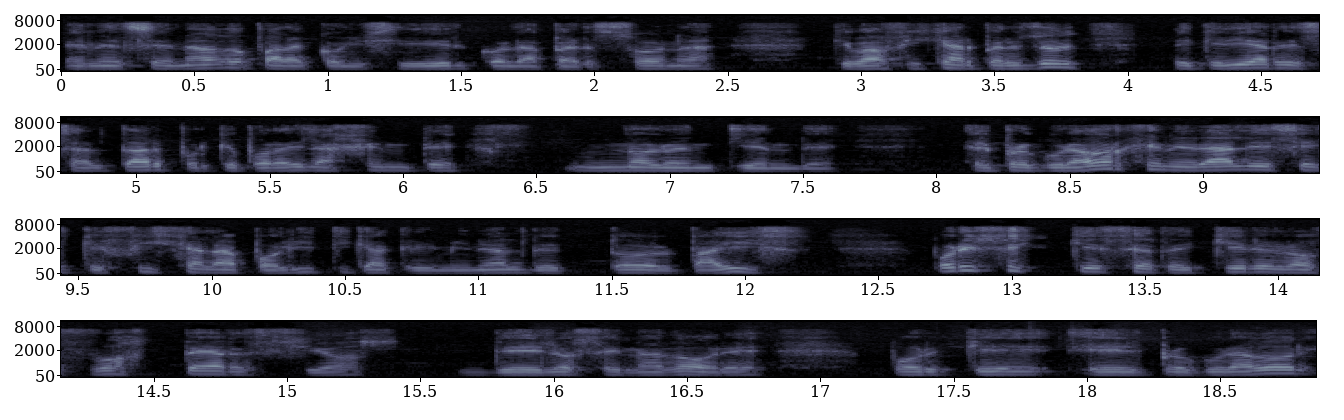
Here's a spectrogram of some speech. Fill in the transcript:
en el Senado para coincidir con la persona que va a fijar. Pero yo le quería resaltar, porque por ahí la gente no lo entiende, el Procurador General es el que fija la política criminal de todo el país. Por eso es que se requieren los dos tercios de los senadores, porque el procurador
